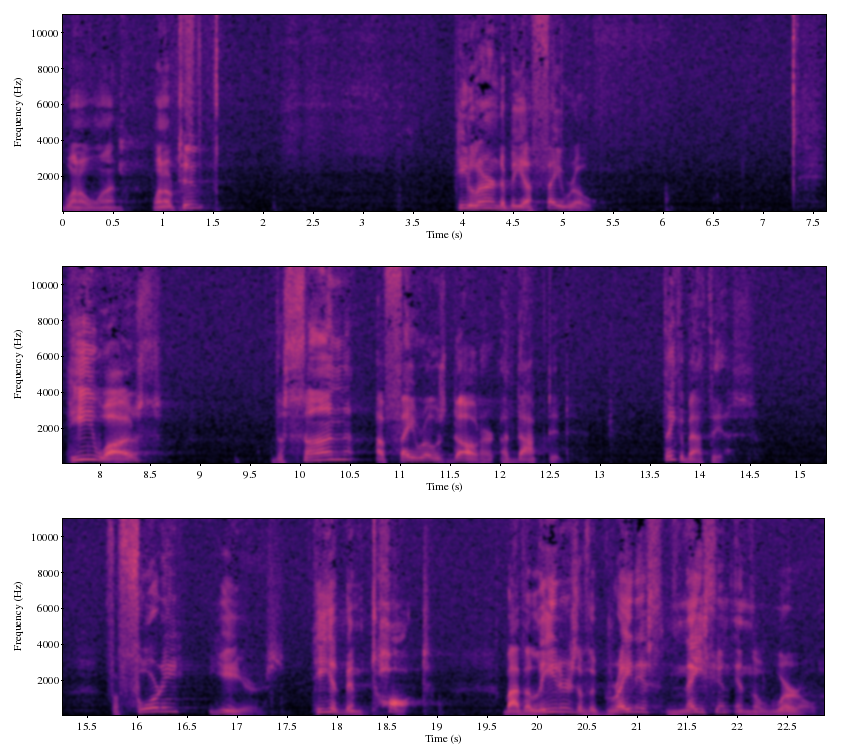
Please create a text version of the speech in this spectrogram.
101. 102. He learned to be a Pharaoh. He was the son of Pharaoh's daughter, adopted. Think about this. For 40 years, he had been taught by the leaders of the greatest nation in the world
